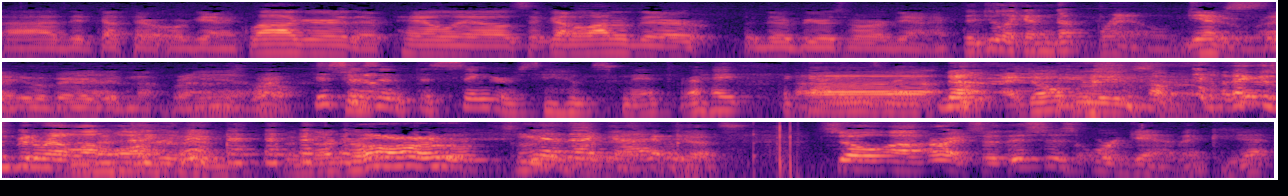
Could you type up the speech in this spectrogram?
Uh, they've got their organic lager, their pale ales. They've got a lot of their their beers are organic. They do like a nut brown. Too, Yes, right? they do a very Yeah. good nut brown Yeah, as well. right. This So isn't the singer Sam Smith, right? The guy Uh, who's no, I don't believe so. I think this has been around a lot longer than, than the Yeah, that guy. Yes. So, uh, all right. So this is organic. yes.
